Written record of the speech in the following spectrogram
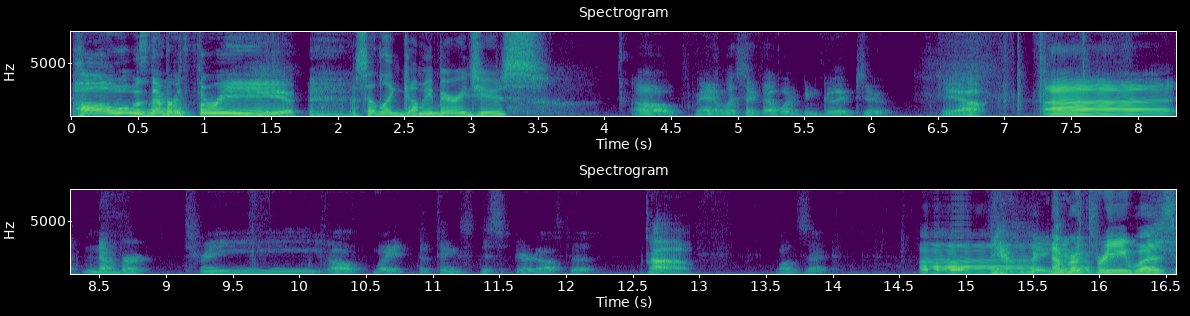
Paul, what was number three? Is that like gummy berry juice? Oh man, it looks like that would have been good too. Yeah. Uh, number three oh wait, the thing's disappeared off the. Uh oh. One sec. Uh, number up- three was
